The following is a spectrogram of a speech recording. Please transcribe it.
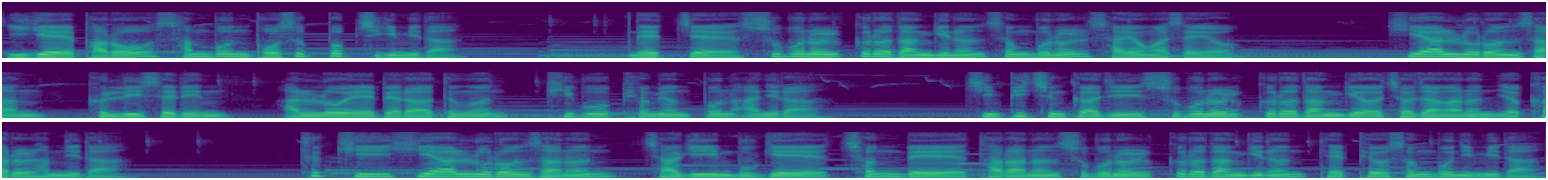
이게 바로 3분 보습 법칙입니다. 넷째, 수분을 끌어당기는 성분을 사용하세요. 히알루론산, 글리세린, 알로에베라 등은 피부 표면뿐 아니라 진피층까지 수분을 끌어당겨 저장하는 역할을 합니다. 특히 히알루론산은 자기 무게의 1000배에 달하는 수분을 끌어당기는 대표 성분입니다.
